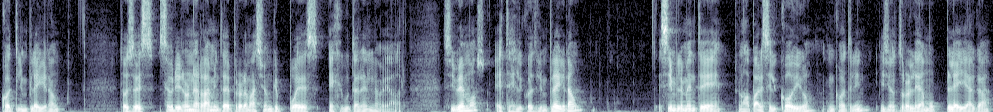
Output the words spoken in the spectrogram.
Kotlin Playground. Entonces se abrirá una herramienta de programación que puedes ejecutar en el navegador. Si vemos, este es el Kotlin Playground. Simplemente nos aparece el código en Kotlin y si nosotros le damos play acá,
